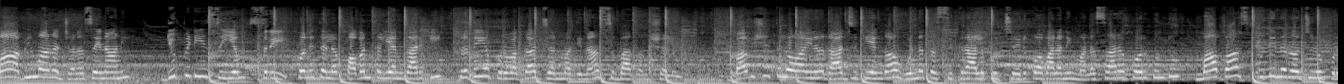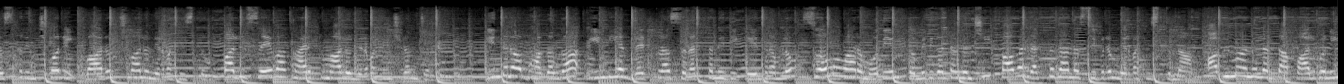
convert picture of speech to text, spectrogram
మా అభిమాన జనసేనాని డిప్యూటీ సీఎం శ్రీ కొనిదెల పవన్ కళ్యాణ్ గారికి హృదయపూర్వక జన్మదిన శుభాకాంక్షలు. భవిష్యత్తులో ఆయన రాజకీయంగా ఉన్నత శిఖరాలకు చేరుకోవాలని మనసారా కోరుకుంటూ మా బాస్ పుట్టినరోజును పురస్కరించుకొని వారోత్సవాలు నిర్వహిస్తూ పలు సేవా కార్యక్రమాలు నిర్వహించడం జరిగింది. ఇందులో భాగంగా ఇండియన్ రెడ్ క్రాస్ రక్తనిధి కేంద్రంలో సోమవారం ఉదయం తొమ్మిది గంటల నుంచి పవర్ రక్తదాన శిబిరం నిర్వహిస్తున్నాం. అభిమానులంతా పాల్గొని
